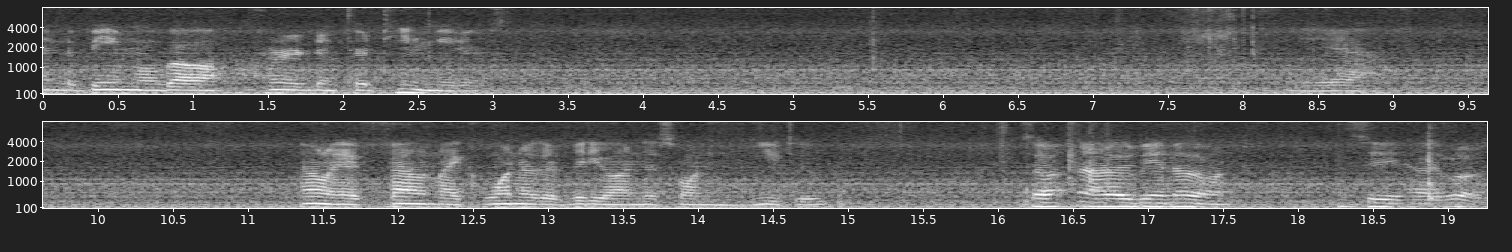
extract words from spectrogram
and the beam will go 113 meters. Yeah. I only found like one other video on this one on YouTube. So now there'll be another one. Let's see how it looks.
